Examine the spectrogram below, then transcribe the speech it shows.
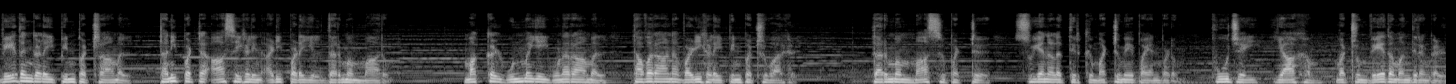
வேதங்களை பின்பற்றாமல் தனிப்பட்ட ஆசைகளின் அடிப்படையில் தர்மம் மாறும். மக்கள் உண்மையை உணராமல் தவறான வழிகளை பின்பற்றுவார்கள். தர்மம் மாசுபட்டு சுயநலத்திற்கு மட்டுமே பயன்படும். பூஜை யாகம் மற்றும் வேத மந்திரங்கள்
